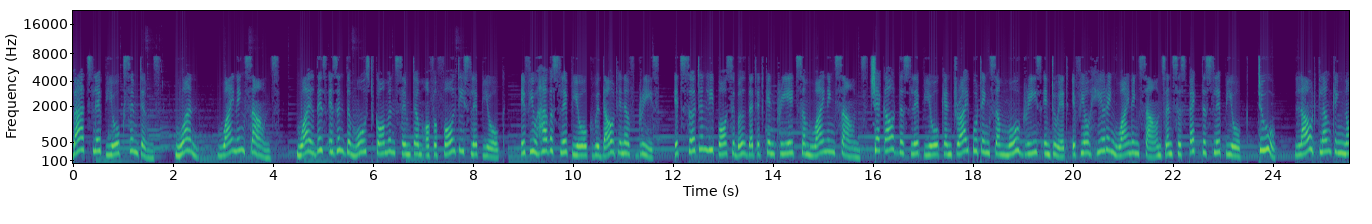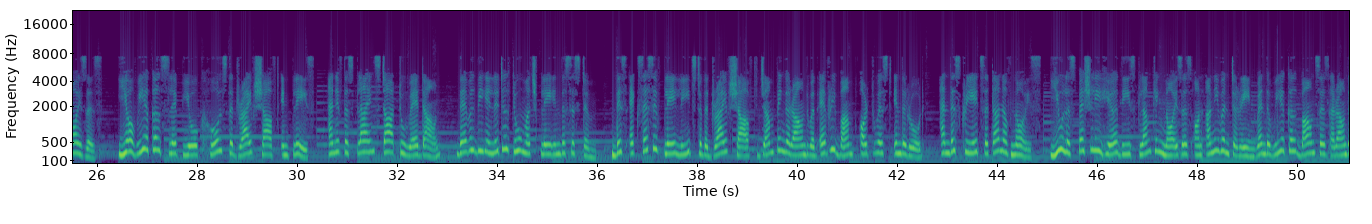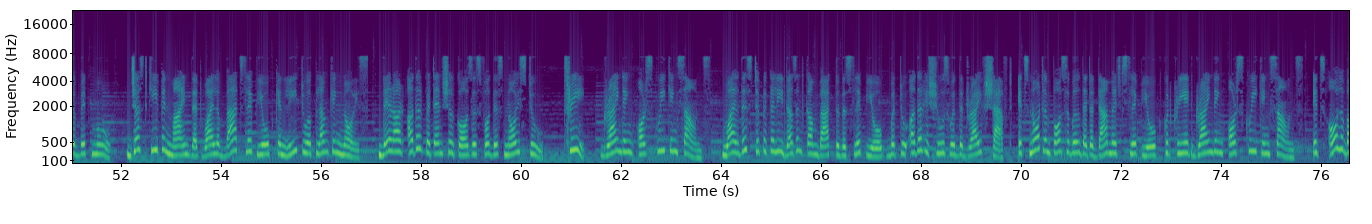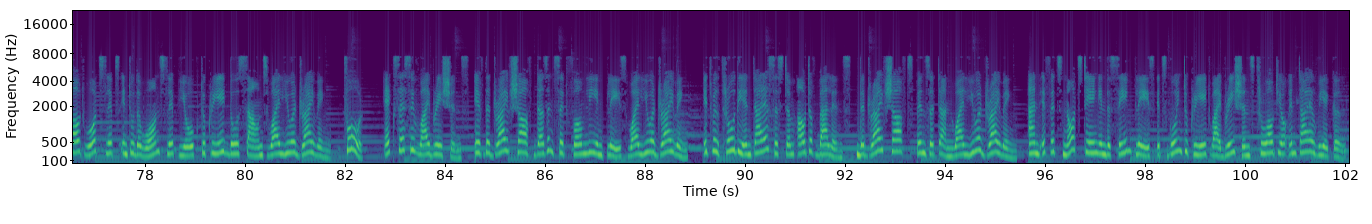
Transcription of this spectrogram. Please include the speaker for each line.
Speaker 1: Bad slip yoke symptoms. 1. Whining sounds. While this isn't the most common symptom of a faulty slip yoke, if you have a slip yoke without enough grease, it's certainly possible that it can create some whining sounds. Check out the slip yoke and try putting some more grease into it if you're hearing whining sounds and suspect the slip yoke. 2. Loud clunking noises. Your vehicle slip yoke holds the drive shaft in place, and if the splines start to wear down, there will be a little too much play in the system. This excessive play leads to the drive shaft jumping around with every bump or twist in the road, and this creates a ton of noise. You'll especially hear these clunking noises on uneven terrain when the vehicle bounces around a bit more. Just keep in mind that while a bad slip yoke can lead to a clunking noise, there are other potential causes for this noise too. 3. Grinding or squeaking sounds. While this typically doesn't come back to the slip yoke but to other issues with the drive shaft, it's not impossible that a damaged slip yoke could create grinding or squeaking sounds. It's all about what slips into the worn slip yoke to create those sounds while you are driving. 4. Excessive vibrations. If the drive shaft doesn't sit firmly in place while you are driving, it will throw the entire system out of balance. The drive shaft spins a ton while you are driving. And if it's not staying in the same place, it's going to create vibrations throughout your entire vehicle.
